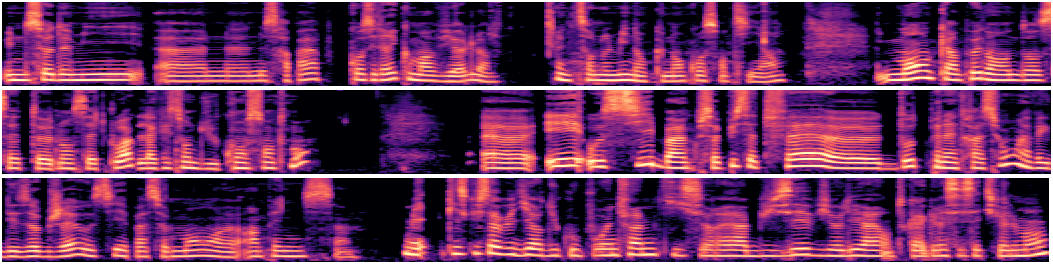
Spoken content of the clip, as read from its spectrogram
une sodomie euh, ne, ne sera pas considérée comme un viol. Une sodomie donc non consentie. Hein. Manque un peu dans, dans, cette, dans cette loi la question du consentement. Euh, et aussi ben, que ça puisse être fait euh, d'autres pénétrations avec des objets aussi et pas seulement euh, un pénis. Mais qu'est-ce que ça veut dire du coup pour une femme qui serait abusée, violée, en tout cas agressée sexuellement,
